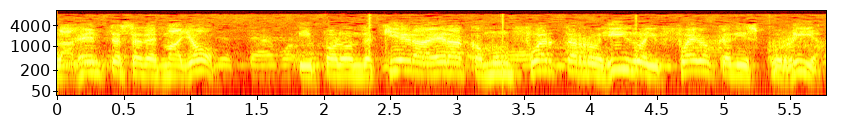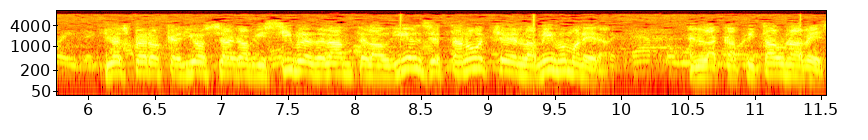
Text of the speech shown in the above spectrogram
La gente se desmayó y por donde quiera era como un fuerte rugido y fuego que discurría. Yo espero que Dios se haga visible delante de la audiencia esta noche en la misma manera, en la capital una vez.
